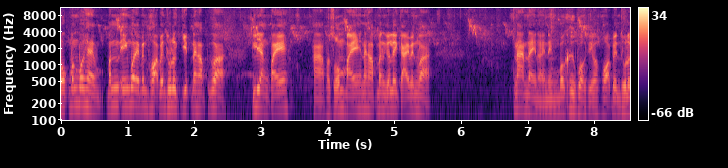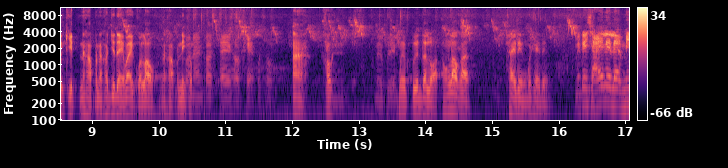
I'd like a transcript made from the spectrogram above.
นกมันบ่ใช่มันเองบ่ได้เป็นเพาะเป็นธุรกิจนะครับคือว่าเลี้ยงไปอ่าผสมไปนะครับ มันก็เลยกลายเป็นว่า น่านได้หน่อยหนึงบ่คือพวกที่เขาเพาะเป็นธุรกิจนะครับอันนั้นเขาจะได้ไวกว่าเรานะครับอันนี้ตัก็วนั้นก็ใช้เขาแขกผสมอ่าเขามือปืนมือปืนตลอดของเราก็ใช่ดึงไม่ใช่ดึง ไม่ได้ใช้เลยแหละมี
